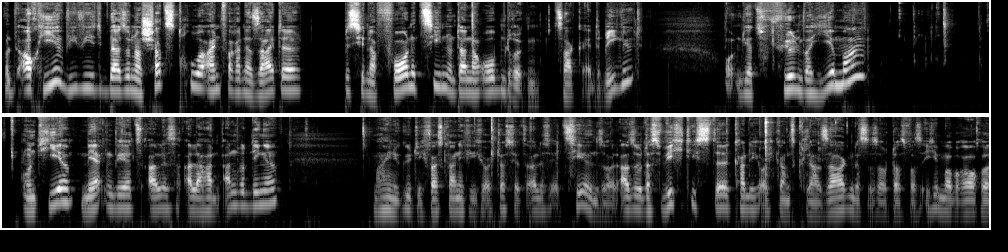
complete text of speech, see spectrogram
und auch hier, wie, wie bei so einer Schatztruhe, einfach an der Seite ein bisschen nach vorne ziehen und dann nach oben drücken. Zack, entriegelt. Und jetzt fühlen wir hier mal. Und hier merken wir jetzt alles, allerhand andere Dinge. Meine Güte, ich weiß gar nicht, wie ich euch das jetzt alles erzählen soll. Also das Wichtigste kann ich euch ganz klar sagen, das ist auch das, was ich immer brauche,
